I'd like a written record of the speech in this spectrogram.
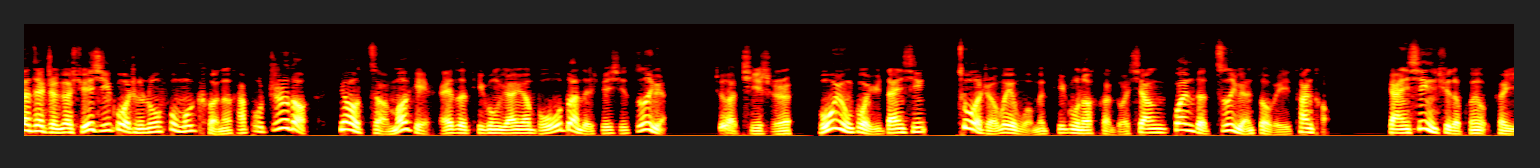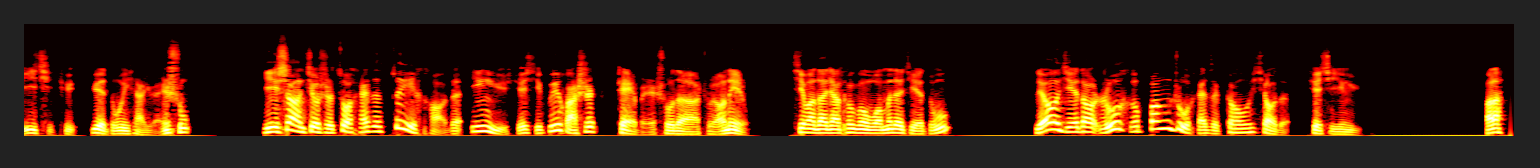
但在整个学习过程中，父母可能还不知道要怎么给孩子提供源源不断的学习资源。这其实不用过于担心，作者为我们提供了很多相关的资源作为参考。感兴趣的朋友可以一起去阅读一下原书。以上就是《做孩子最好的英语学习规划师》这本书的主要内容。希望大家通过我们的解读，了解到如何帮助孩子高效的学习英语。好了。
